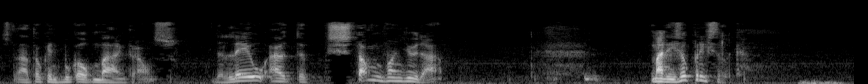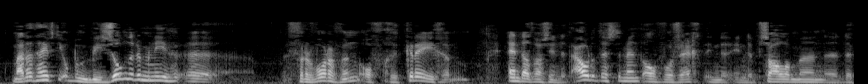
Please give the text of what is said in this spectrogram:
Staat ook in het boek Openbaring trouwens. De leeuw uit de stam van Juda. Maar die is ook priesterlijk. Maar dat heeft hij op een bijzondere manier uh, verworven of gekregen. En dat was in het Oude Testament al voorzegd, in de, in de psalmen, uh, de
